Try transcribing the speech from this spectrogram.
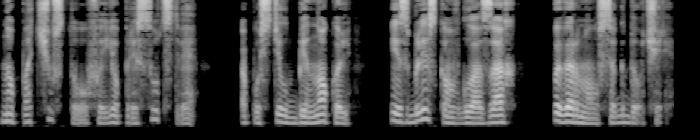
но, почувствовав ее присутствие, опустил бинокль и с блеском в глазах повернулся к дочери.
